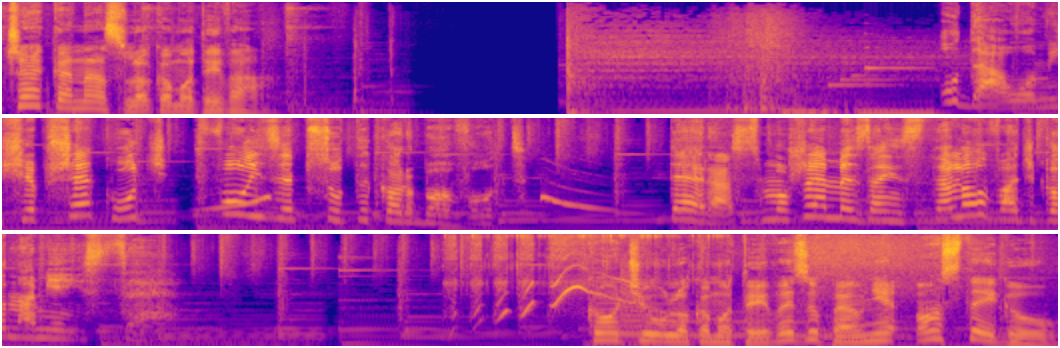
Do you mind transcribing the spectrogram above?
Czeka nas lokomotywa. Udało mi się przekuć twój zepsuty korbowód. Teraz możemy zainstalować go na miejsce. Kocioł lokomotywy zupełnie ostygł.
